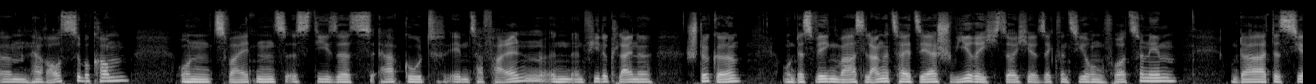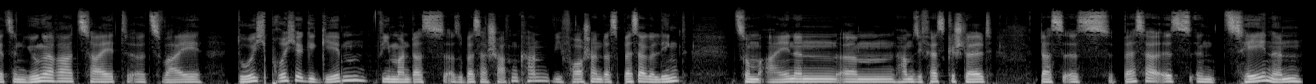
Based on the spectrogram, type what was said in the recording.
ähm, herauszubekommen. Und zweitens ist dieses Erbgut eben zerfallen in, in viele kleine Stücke. Und deswegen war es lange Zeit sehr schwierig, solche Sequenzierungen vorzunehmen. Und da hat es jetzt in jüngerer Zeit äh, zwei Durchbrüche gegeben, wie man das also besser schaffen kann, wie Forschern das besser gelingt. Zum einen ähm, haben sie festgestellt, dass es besser ist, in Zähnen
